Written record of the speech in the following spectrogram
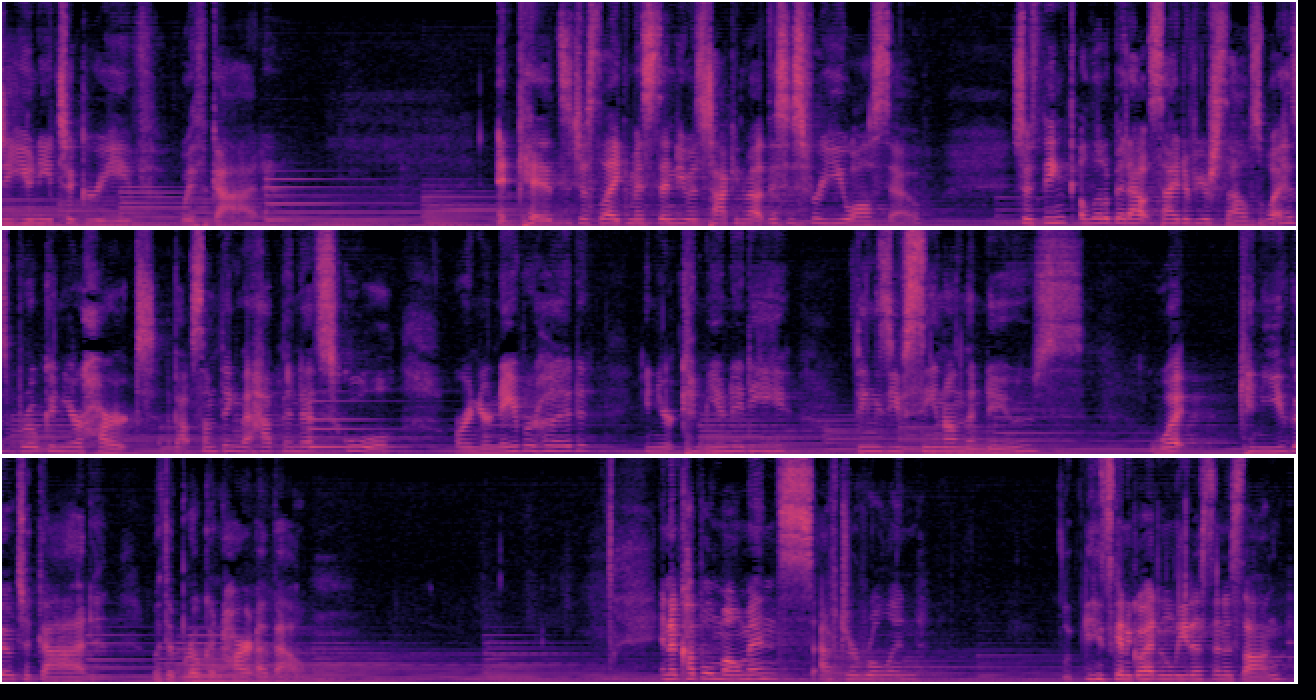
do you need to grieve with God? And kids, just like Miss Cindy was talking about, this is for you also. So think a little bit outside of yourselves. What has broken your heart about something that happened at school or in your neighborhood, in your community, things you've seen on the news? What can you go to God with a broken heart about? In a couple moments after Roland, he's going to go ahead and lead us in a song.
